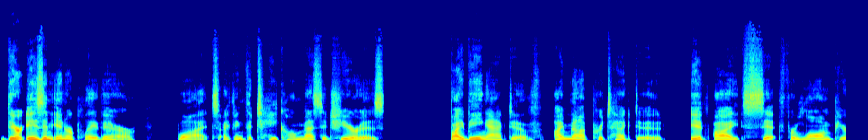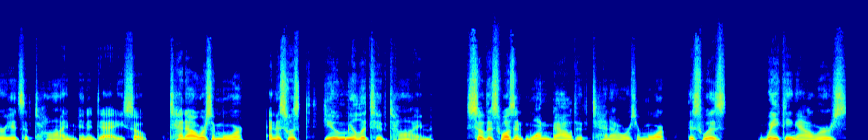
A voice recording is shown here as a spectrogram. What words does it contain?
there is an interplay there. But I think the take home message here is by being active, I'm not protected if I sit for long periods of time in a day. So 10 hours or more. And this was cumulative time. So this wasn't one bout of 10 hours or more. This was waking hours,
